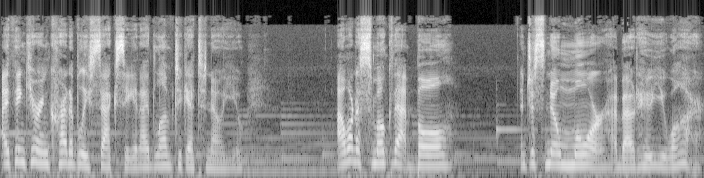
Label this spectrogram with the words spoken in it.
I think you're incredibly sexy and I'd love to get to know you. I want to smoke that bowl and just know more about who you are.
